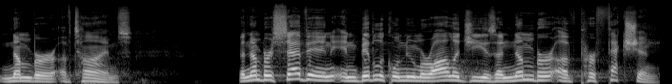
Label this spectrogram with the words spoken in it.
number of times. The number seven in biblical numerology is a number of perfection.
